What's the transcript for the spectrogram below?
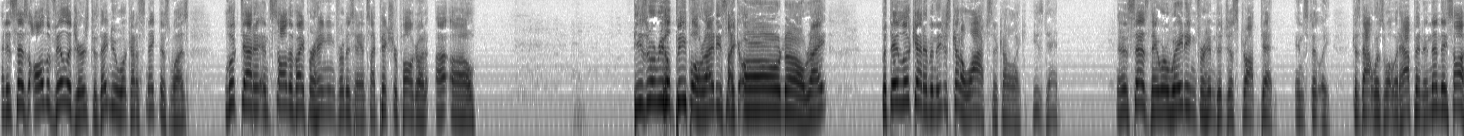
And it says all the villagers, because they knew what kind of snake this was, looked at it and saw the viper hanging from his hands. I picture Paul going, uh oh. These were real people, right? He's like, oh no, right? But they look at him and they just kind of watch. They're kind of like, he's dead. And it says they were waiting for him to just drop dead instantly because that was what would happen. And then they saw,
